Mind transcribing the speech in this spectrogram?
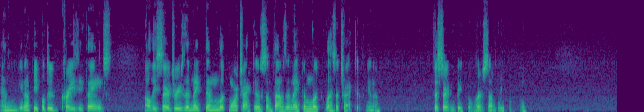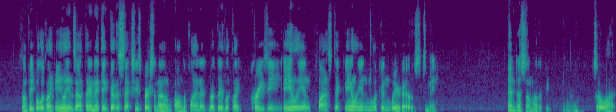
And, you know, people do crazy things. All these surgeries that make them look more attractive, sometimes they make them look less attractive, you know, to certain people or some people. Some people look like aliens out there and they think they're the sexiest person on, on the planet, but they look like crazy alien, plastic, alien looking weirdos to me. And to some other people. You know? So what?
